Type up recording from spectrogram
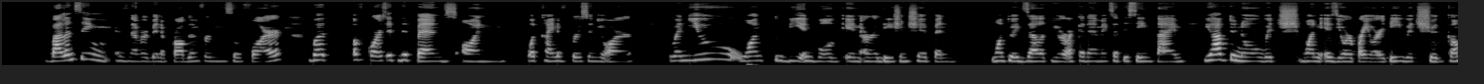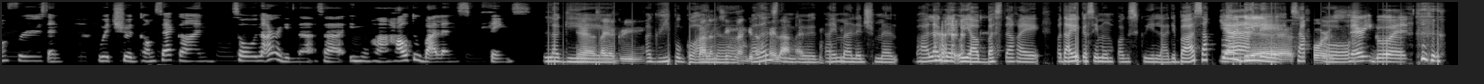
balancing has never been a problem for me so far, but of course, it depends on what kind of person you are. When you want to be involved in a relationship and want to excel at your academics at the same time, you have to know which one is your priority, which should come first and which should come second. So, naaragid na sa imuha how to balance things. Lagi. Yes, I agree. Agree po ko, Balancing Ana. lang gid kailangan. good. Time management. Bahalag na uyab basta kay padayod kasi mong pagskwela, di ba? Sakto yes, dili, sakto. Very good.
